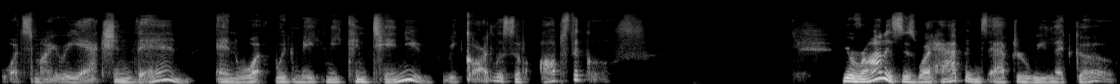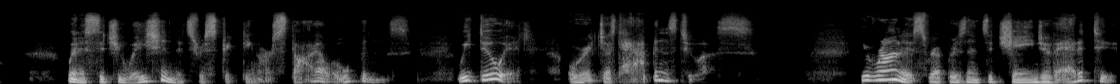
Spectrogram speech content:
What's my reaction then? and what would make me continue regardless of obstacles. Uranus is what happens after we let go. When a situation that's restricting our style opens, we do it, or it just happens to us. Uranus represents a change of attitude,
